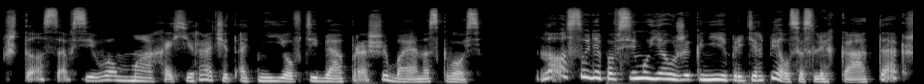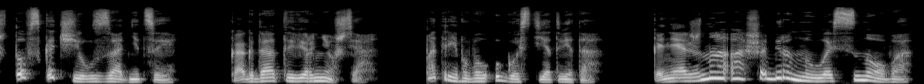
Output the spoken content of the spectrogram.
что со всего маха херачит от нее в тебя, прошибая насквозь. Но, судя по всему, я уже к ней претерпелся слегка, так что вскочил с задницы. «Когда ты вернешься?» – потребовал у гостей ответа. Княжна аж обернулась снова,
